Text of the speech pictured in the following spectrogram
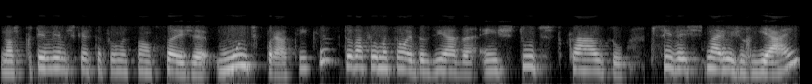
Nós pretendemos que esta formação seja muito prática, toda a formação é baseada em estudos de caso, possíveis cenários reais,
